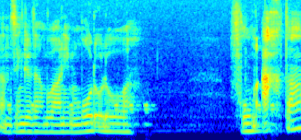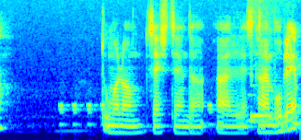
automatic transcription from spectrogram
Dann Singleton, Buani, Modulo. Froome 8. Dumoulin 16. Alles kein Problem.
